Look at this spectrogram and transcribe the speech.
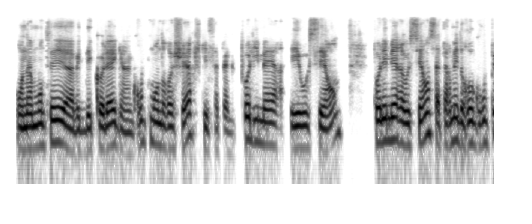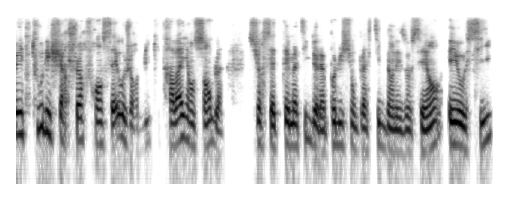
On a monté avec des collègues un groupement de recherche qui s'appelle Polymère et Océan. Polymère et Océan, ça permet de regrouper tous les chercheurs français aujourd'hui qui travaillent ensemble sur cette thématique de la pollution plastique dans les océans et aussi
